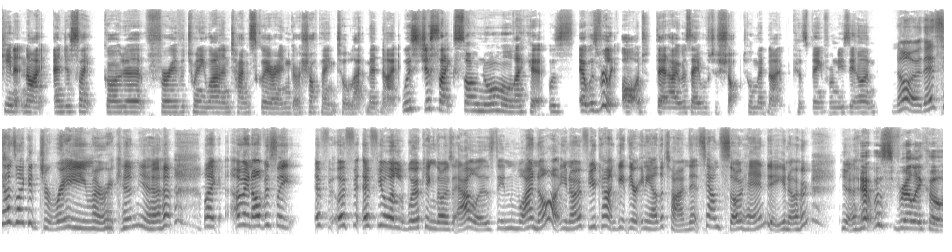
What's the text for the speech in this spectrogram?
10 at night and just like go to Forever 21 in Times Square and go shopping till like midnight. It was just like so normal. Like it was it was really odd that I was able to shop till midnight because being from New Zealand. No, that sounds like a dream, I reckon. Yeah. Like I mean obviously if, if if you're working those hours, then why not? You know, if you can't get there any other time, that sounds so handy. You know, yeah. It was really cool,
